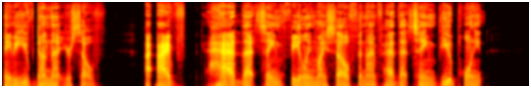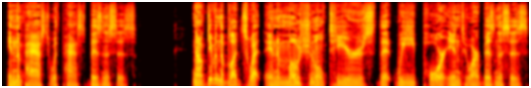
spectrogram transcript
Maybe you've done that yourself. I, have had that same feeling myself, and I've had that same viewpoint in the past with past businesses. Now, given the blood, sweat, and emotional tears that we pour into our businesses,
